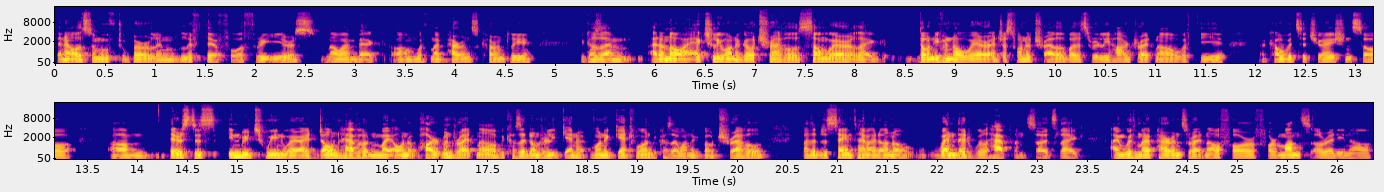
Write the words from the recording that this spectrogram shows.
Then I also moved to Berlin, lived there for three years. Now I'm back um, with my parents currently because I'm, I don't know, I actually want to go travel somewhere. Like, don't even know where. I just want to travel, but it's really hard right now with the uh, COVID situation. So um, there's this in between where I don't have my own apartment right now because I don't really want to get one because I want to go travel. But at the same time, I don't know when that will happen. So it's like I'm with my parents right now for for months already now,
